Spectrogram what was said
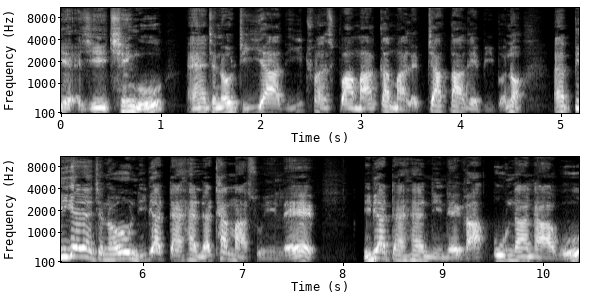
ရဲ့အရေးချင်းကိုအဲကျွန်တော်ဒီရသည် transfer market မှာလည်းပြသခဲ့ပြီပေါ့နော်အဲပြီးခဲ့တဲ့ကျွန်တော်တို့နီးပြတန်ဟတ်လက်ထက်မှာဆိုရင်လည်းနီးပြတန်ဟတ်အနေနဲ့ကအိုနာနာကို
